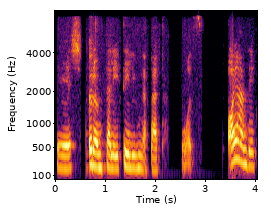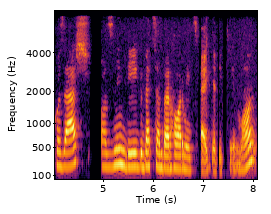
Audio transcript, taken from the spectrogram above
és örömteli téli ünnepet hoz. Ajándékozás az mindig december 31-én van,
